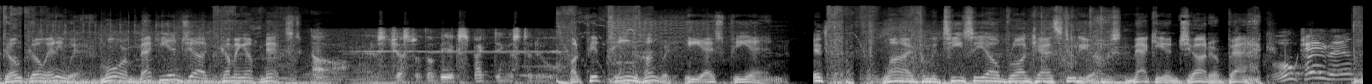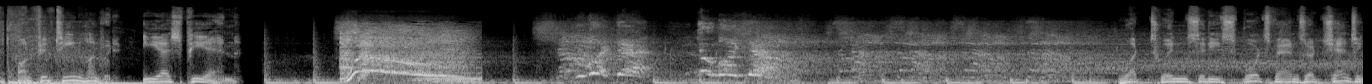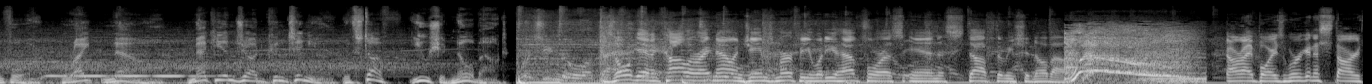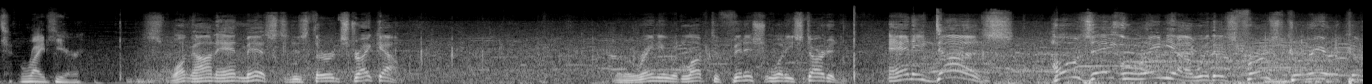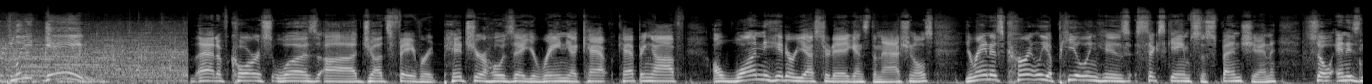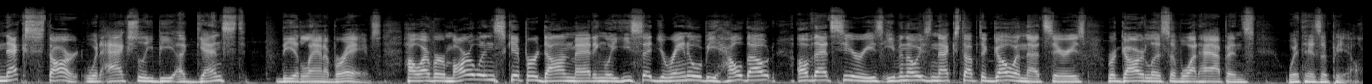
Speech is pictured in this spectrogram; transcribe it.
Don't go anywhere. More Mackey and Judd coming up next Oh, that's just what they'll be expecting us to do. on 1500 ESPN. It's live from the TCL broadcast studios. Mackey and Judd are back Okay, then. on 1500 ESPN. Whoa! Stop. You like that? You like that? Stop, stop, what Twin Cities sports fans are chanting for right now. Mackey and Judd continue with stuff you should know about. Zulgad and Coller right now, and James Murphy. What do you have for us in stuff that we should know about? All right, boys, we're going to start right here. Swung on and missed his third strikeout. But Ureña would love to finish what he started. And he does! Jose Ureña with his first career complete game. That, of course, was uh, Judd's favorite pitcher, Jose Ureña, cap- capping off a one hitter yesterday against the Nationals. Ureña is currently appealing his six game suspension. So, and his next start would actually be against the Atlanta Braves. However, Marlins skipper Don Mattingly, he said Ureña will be held out of that series, even though he's next up to go in that series, regardless of what happens with his appeal.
